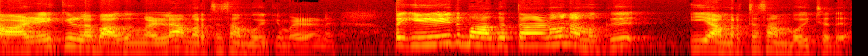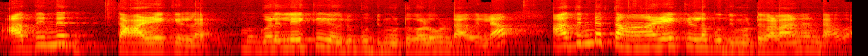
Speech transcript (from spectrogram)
താഴേക്കുള്ള ഭാഗങ്ങളിൽ അമർച്ച സംഭവിക്കുമ്പോഴാണ്. അപ്പം ഏത് ഭാഗത്താണോ നമുക്ക് ഈ അമർച്ച സംഭവിച്ചത് അതിന് താഴേക്കുള്ള മുകളിലേക്ക് ഒരു ബുദ്ധിമുട്ടുകളും ഉണ്ടാവില്ല. അതിന്റെ താഴേക്കുള്ള ബുദ്ധിമുട്ടുകളാണ് ഉണ്ടാവുക.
